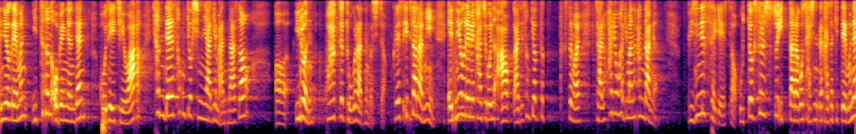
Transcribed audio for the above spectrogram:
애니어그램은 2500년 된 고대의 지혜와 현대 성격 심리학이 만나서 어, 이룬 과학적 도구라는 것이죠. 그래서 이 사람이 애니어그램이 가지고 있는 아홉 가지 성격 특- 특성을 잘 활용하기만 한다면 비즈니스 세계에서 우뚝 설 수 있다라고 자신을 가졌기 때문에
